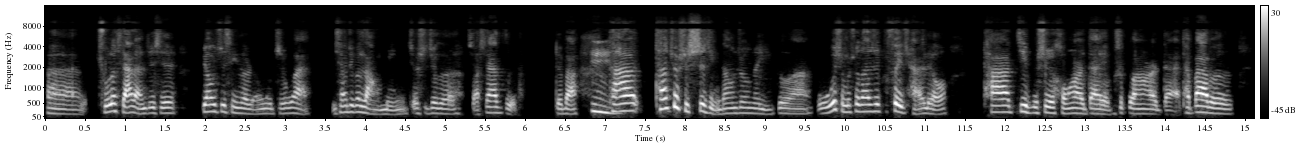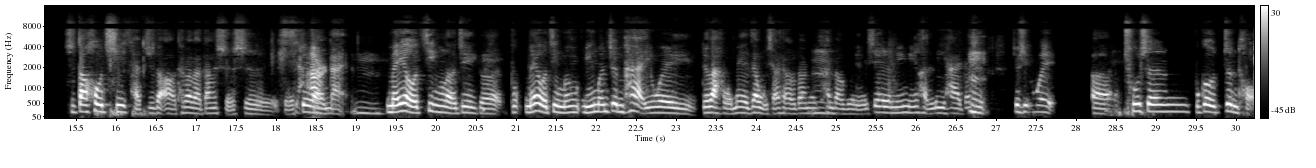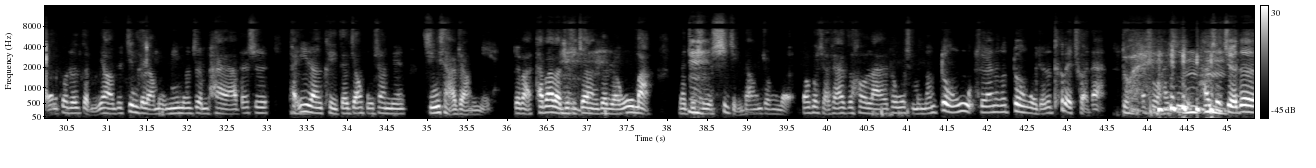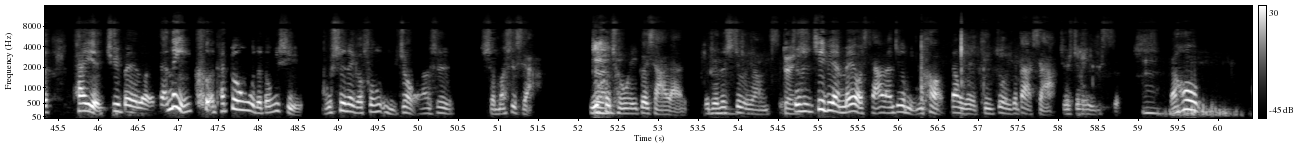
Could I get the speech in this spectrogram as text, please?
呃除了侠岚这些标志性的人物之外，你像这个朗明，就是这个小瞎子，对吧？嗯，他他就是市井当中的一个啊。我为什么说他是个废柴流？他既不是红二代，也不是官二代，他爸爸。是到后期才知道啊，他爸爸当时是这个虽然嗯没有进了这个不没有进门名门正派，因为对吧？我们也在武侠小说当中看到过，有些人明明很厉害，但是就是因为呃出身不够正统或者怎么样，就进不了名门正派啊。但是他依然可以在江湖上面行侠仗义，对吧？他爸爸就是这样一个人物嘛。那就是市井当中的，包括小瞎子后来他为什么能顿悟？虽然那个顿悟我觉得特别扯淡，对，但是我还是还是觉得他也具备了在那一刻他顿悟的东西，不是那个风宇宙，而是什么是侠，如何成为一个侠岚？我觉得是这个样子，对，就是即便没有侠岚这个名号，但我也可以做一个大侠，就是这个意思。嗯，然后，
